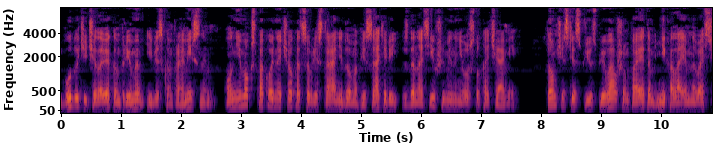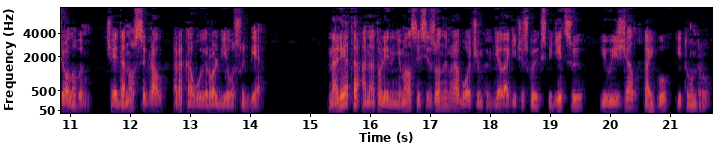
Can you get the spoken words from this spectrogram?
Будучи человеком прямым и бескомпромиссным, он не мог спокойно чокаться в ресторане Дома писателей с доносившими на него стукачами, в том числе с преуспевавшим поэтом Николаем Новоселовым, чей донос сыграл роковую роль в его судьбе. На лето Анатолий нанимался сезонным рабочим в геологическую экспедицию и уезжал в тайгу и тундру.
